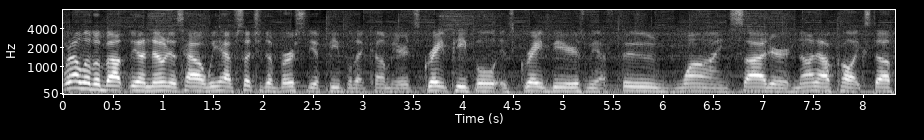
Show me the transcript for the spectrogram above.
What I love about the unknown is how we have such a diversity of people that come here. It's great people, it's great beers, we have food, wine, cider, non-alcoholic stuff.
